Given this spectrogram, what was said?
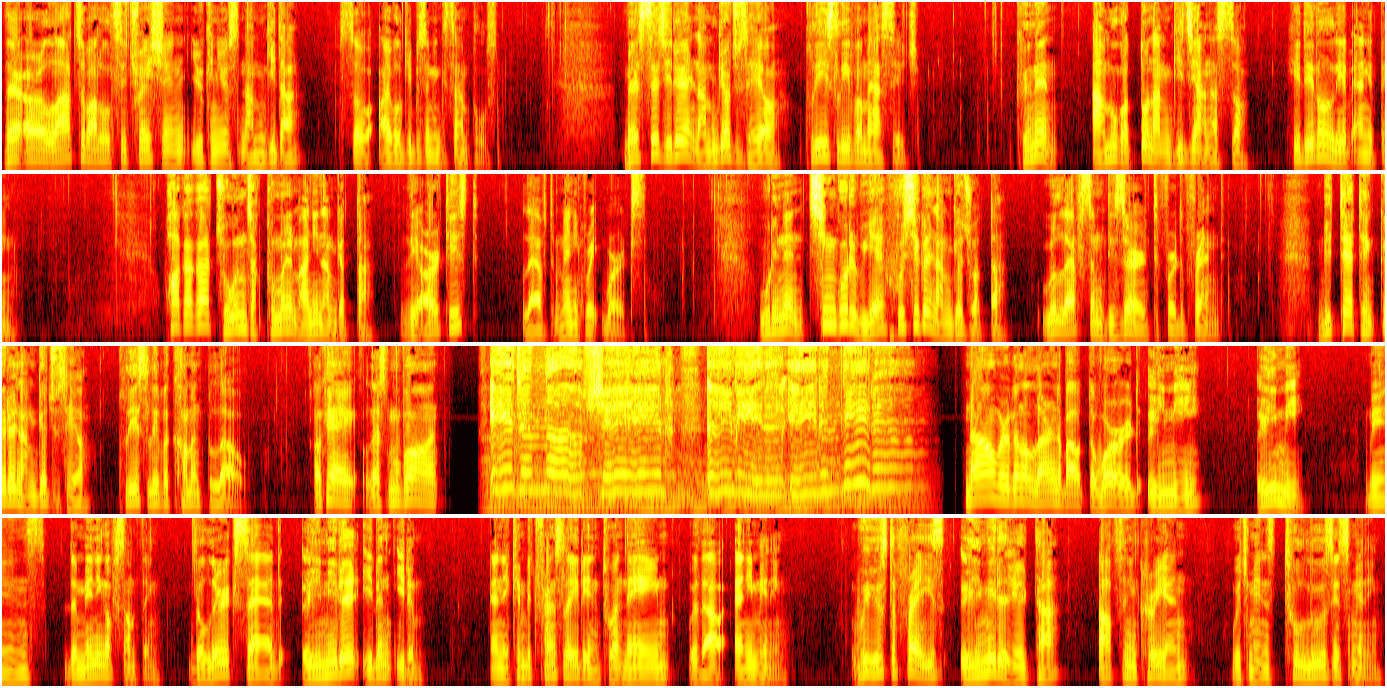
There are lots of other situations you can use 남기다, so I will give you some examples. 메시지를 남겨주세요. Please leave a message. 그는 아무것도 남기지 않았어. He didn't leave anything. 화가가 좋은 작품을 많이 남겼다. The artist left many great works. 우리는 친구를 위해 후식을 남겨주었다. We left some dessert for the friend. 밑에 댓글을 남겨주세요. Please leave a comment below. Okay, let's move on. 이젠 너 없인 의미를 잃은 이름 Now we're gonna learn about the word 의미. 의미 means the meaning of something. The lyric said 의미를 잃은 이름, and it can be translated into a name without any meaning. We use the phrase 의미를 잃다 often in Korean, which means to lose its meaning.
